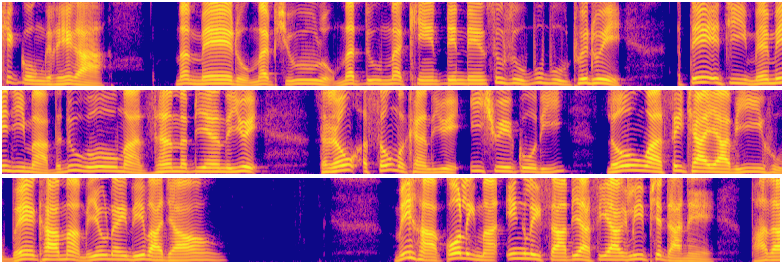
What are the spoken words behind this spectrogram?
ခစ်ကုံကလေးကမတ်မဲတို့မတ်ဖြူတို့မတ်သူမတ်ခင်တင်တင်စုစုပူပူထွေးထွေး အသေးအကြီးမဲမင်းကြီးမှဘသူကိုမှဇံမပြန်သည်၍သရုံးအဆုံးမခံသည်၍ဤရွှေကိုသည် လုံးဝစိတ်ချရပြီဟုဘယ်အခါမှမယုံနိုင်သေးပါကြောင်းမင်းဟာကောလိပ်မှာအင်္ဂလိပ်စာပြဆရာကလေးဖြစ်တာနဲ့ဘာသာ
